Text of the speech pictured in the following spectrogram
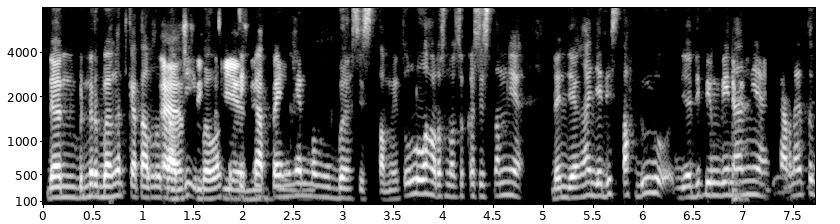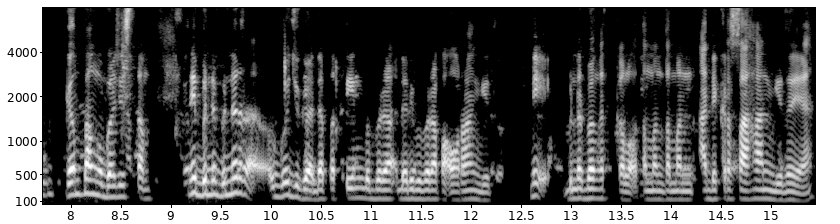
dan bener banget kata lu tadi bahwa ketika iya. pengen mengubah sistem itu lu harus masuk ke sistemnya. Dan jangan jadi staff dulu jadi pimpinannya. Karena itu gampang ngubah sistem. Ini bener-bener gue juga dapetin beberapa dari beberapa orang gitu. Ini bener banget kalau teman-teman ada keresahan gitu ya.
